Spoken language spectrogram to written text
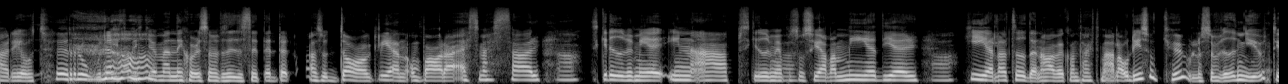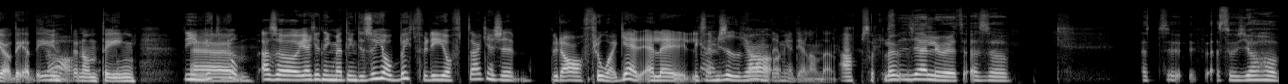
Ja, det är otroligt mycket människor som vi sitter alltså, dagligen och bara smsar, ja, skriver med in-app, skriver med Ja. på sociala medier. ja. Hela tiden har vi kontakt med alla och det är så kul så vi njuter ju av det. Det är ju inte någonting Det är inget Ehm. jobb. Alltså, jag kan tänka mig att det inte är så jobbigt för det är ofta kanske bra frågor eller liksom givande meddelanden. Sen absolut. gäller det alltså, att alltså jag har,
